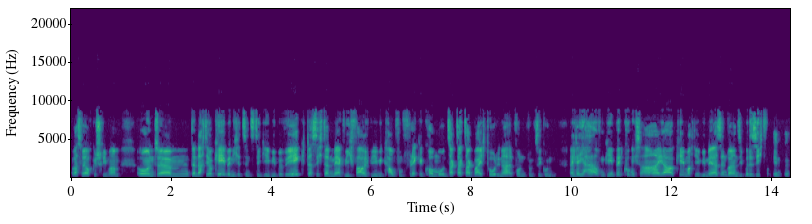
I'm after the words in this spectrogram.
was wir auch geschrieben haben. Und ähm, dann dachte ich, okay, wenn ich jetzt den Stick irgendwie bewege, dass ich dann merke, wie ich fahre. Ich bin irgendwie kaum vom Fleck gekommen und zack, zack, zack, war ich tot innerhalb von fünf Sekunden. Dann ich dachte, ja, auf dem Gamepad gucken. Ich so, ah, ja, okay, macht irgendwie mehr Sinn, weil dann sieht man die Sicht von hinten.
